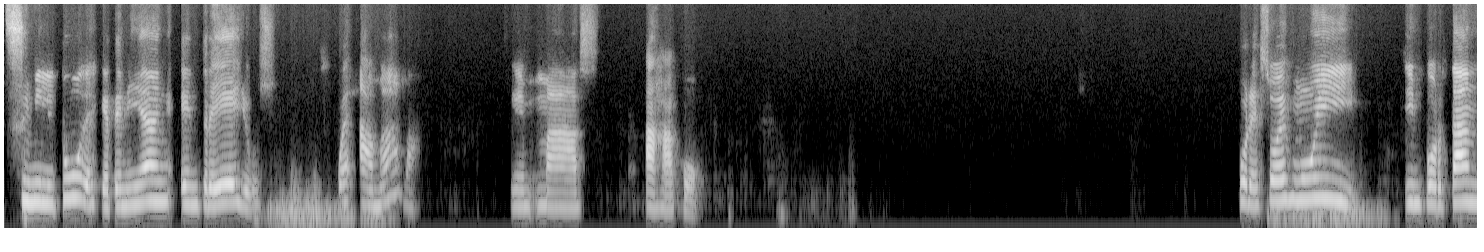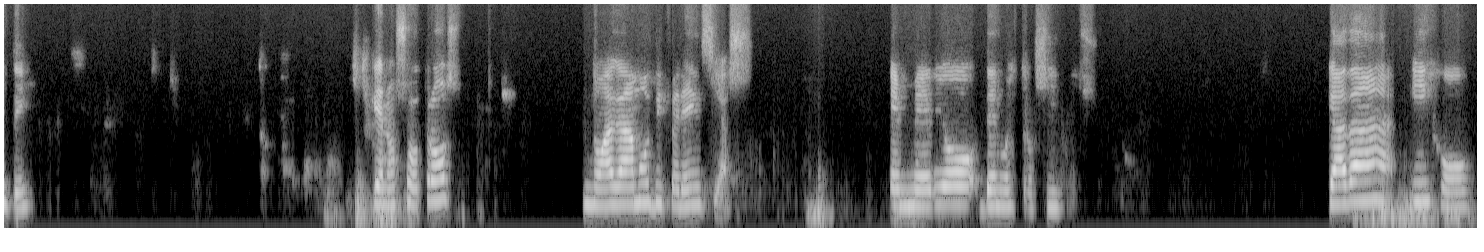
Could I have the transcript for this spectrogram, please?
similitudes que tenían entre ellos, pues amaba más a Jacob. Por eso es muy importante que nosotros no hagamos diferencias en medio de nuestros hijos. Cada hijo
